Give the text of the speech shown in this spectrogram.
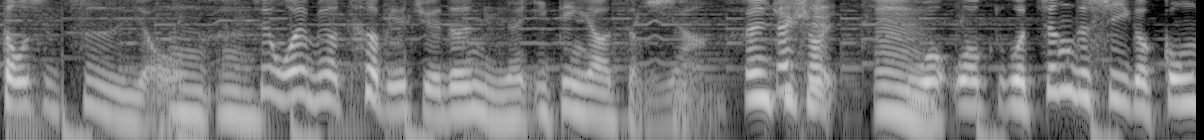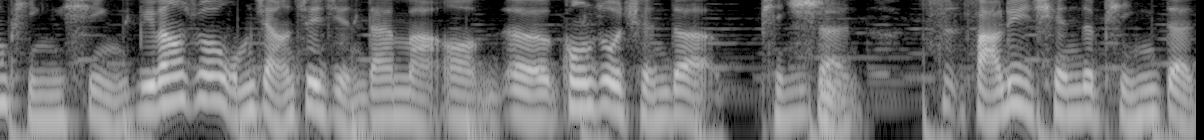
都是自由，嗯嗯，所以我也没有特别觉得女人一定。要怎么样？但是，我我我真的是一个公平性。比方说，我们讲的最简单嘛，哦，呃，工作权的平等，是法律权的平等，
